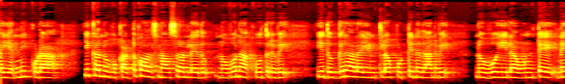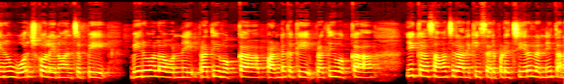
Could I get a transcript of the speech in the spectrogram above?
అవన్నీ కూడా ఇక నువ్వు కట్టుకోవాల్సిన అవసరం లేదు. నువ్వు నా కూతురివి. ఈ దుగ్గిరాల ఇంట్లో పుట్టిన దానివి. నువ్వు ఇలా ఉంటే నేను ఓర్చుకోలేను అని చెప్పి బీరువాలో ఉన్న ప్రతి ఒక్క పండగకి ప్రతి ఒక్క ఇక సంవత్సరానికి సరిపడే చీరలన్నీ తన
